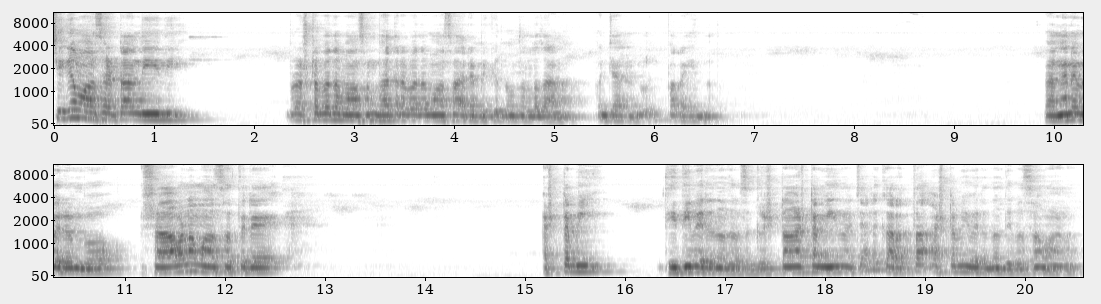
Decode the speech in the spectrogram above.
ചിങ്ങമാസം എട്ടാം തീയതി പൃഷ്ഠപദ മാസം ഭദ്രപദ മാസം ആരംഭിക്കുന്നു എന്നുള്ളതാണ് പഞ്ചാംഗങ്ങളിൽ പറയുന്നത്. അപ്പം അങ്ങനെ വരുമ്പോൾ ശ്രാവണ മാസത്തിലെ അഷ്ടമി തിഥി വരുന്ന ദിവസം കൃഷ്ണാഷ്ടമി എന്ന് വെച്ചാൽ കറുത്ത അഷ്ടമി വരുന്ന ദിവസമാണ്.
